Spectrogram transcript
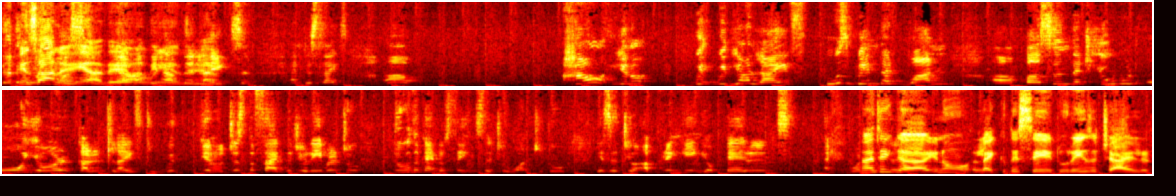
इंसान है, their yeah. likes and, and dislikes. Uh, how you know with, with your life who's been that one uh, person that you would owe your current life to with you know just the fact that you're able to do the kind of things that you want to do is it your upbringing your parents and what I think uh, you know, like they say, to raise a child it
